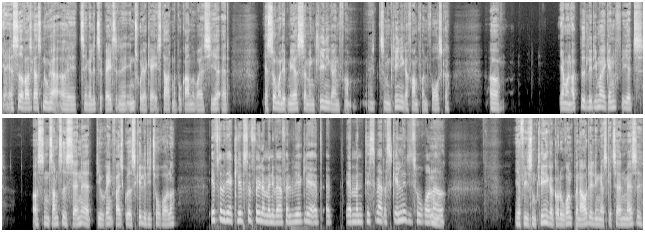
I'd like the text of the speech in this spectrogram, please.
Ja, jeg sidder faktisk også nu her og øh, tænker lidt tilbage til den intro, jeg gav i starten af programmet, hvor jeg siger, at jeg så mig lidt mere som en kliniker, end frem, som en kliniker frem for en forsker. Og jeg må nok bide lidt i mig igen, fordi at, og sådan samtidig sande, at de jo rent faktisk ud af skille de to roller. Efter det her klip, så føler man i hvert fald virkelig, at, at jamen, det er svært at skille de to roller mm. Ja, fordi som kliniker går du rundt på en afdeling og skal tage en masse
